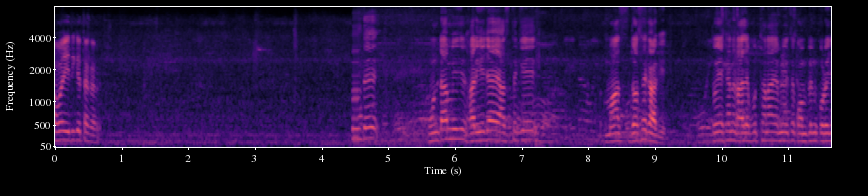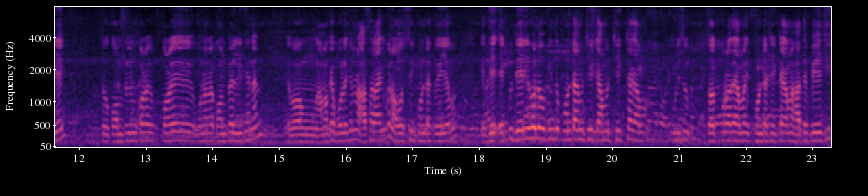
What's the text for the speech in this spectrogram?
সবাই এদিকে তাকাবে। বলতে ফোনটা আমি হারিয়ে যায় আজ থেকে মাস দশেক আগে। তো এখানে রাজাপুর থানায় আমি এসে কমপ্লেন করে যাই। তো কমপ্লেন করার পরে ওনারা কমপ্লেন লিখে নেন এবং আমাকে বলেছিলেন আশা রাখবেন অবশ্যই ফোনটা পেয়ে যাব। একটু দেরি হলেও কিন্তু ফোনটা আমি ঠিক আমি ঠিকঠাক আমার পুলিশ তৎপরতায় আমি ফোনটা ঠিকঠাক আমার হাতে পেয়েছি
